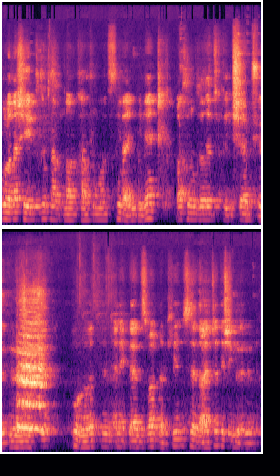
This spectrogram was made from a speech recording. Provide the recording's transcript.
Burada şehrimizin tanıtılmasıyla ilgili basınımıza da ciddi işler düşüyor, görevler düşüyor. Burada emekleriniz var tabii ki. Size de ayrıca teşekkür ediyorum.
